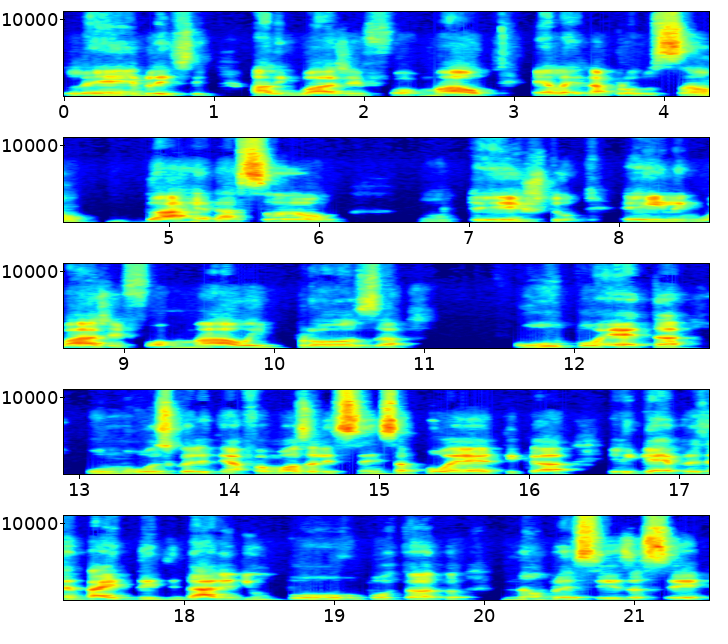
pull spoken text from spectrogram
Lembrem-se, a linguagem formal, ela é na produção da redação. Um texto em linguagem formal, em prosa. O poeta o músico ele tem a famosa licença poética, ele quer representar a identidade de um povo, portanto, não precisa ser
